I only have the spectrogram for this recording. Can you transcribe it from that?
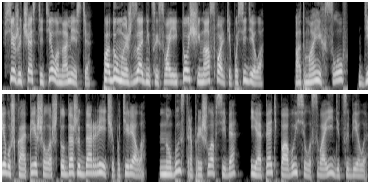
Все же части тела на месте. Подумаешь, задницей своей тощей на асфальте посидела». От моих слов девушка опешила, что даже дар речи потеряла но быстро пришла в себя и опять повысила свои децибелы.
